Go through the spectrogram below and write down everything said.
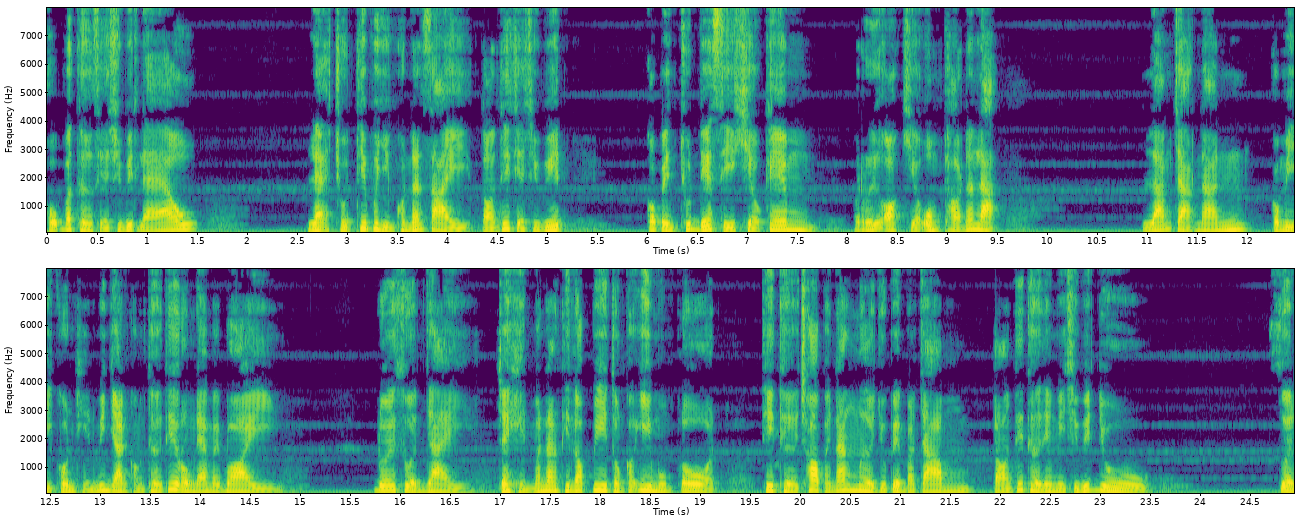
พบว่าเธอเสียชีวิตแล้ว และชุดที่ผู้หญิงคนนั้นใส่ตอนที่เสียชีวิต ก็เป็นชุดเดรสสีเขียวเข้ม หรือออกเขียวอมทองนั่นแหละหลังจากนั้นก็มีคนเห็นวิญญาณของเธอที่โรงแรมบ่อยๆ โดยส่วนใหญ่จะเห็นมานั่งที่ล็อบบี้ตรงเก้าอี้มุมโปรด ที่เธอชอบไปนั่งเมื่ออยู่เป็นประจำ ตอนที่เธอยังมีชีวิตอยู่ ส่วน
